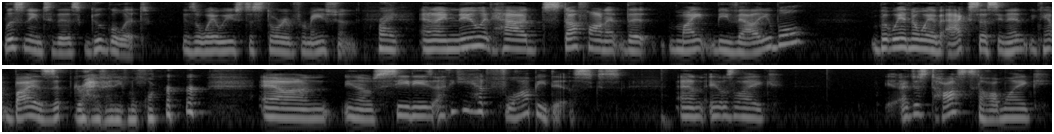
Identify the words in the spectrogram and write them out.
listening to this google it is a way we used to store information. Right. and i knew it had stuff on it that might be valuable but we had no way of accessing it. You can't buy a zip drive anymore. And you know cds i think he had floppy disks. And it was like I just tossed it all. I'm like,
